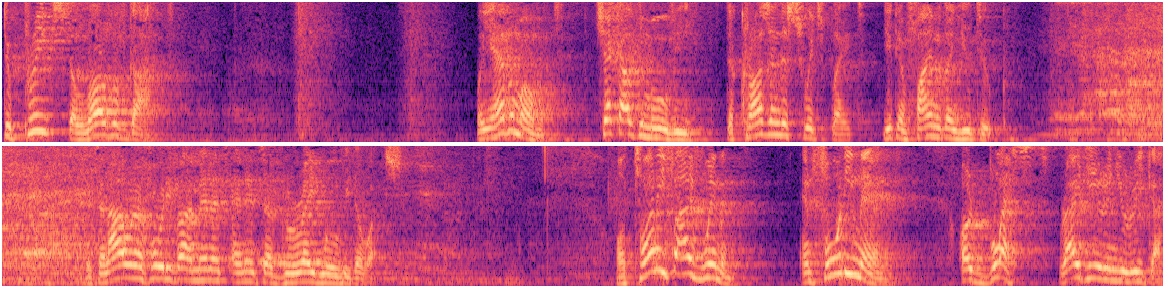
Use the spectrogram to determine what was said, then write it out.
to preach the love of God. When you have a moment, check out the movie The Cross and the Switchblade. You can find it on YouTube. It's an hour and 45 minutes, and it's a great movie to watch. Well, 25 women and 40 men are blessed right here in Eureka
